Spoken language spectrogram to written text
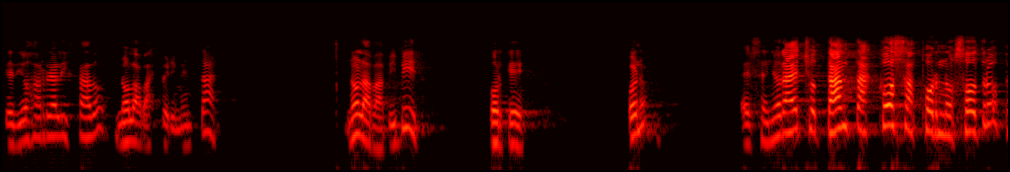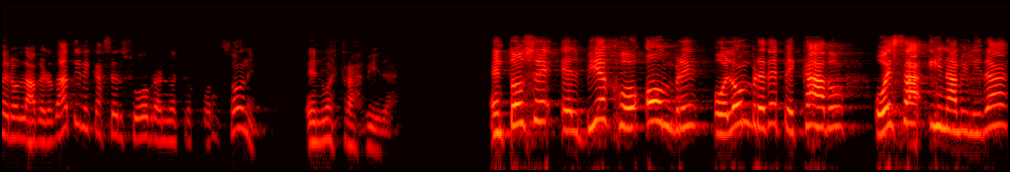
que Dios ha realizado, no la va a experimentar. no la va a vivir. Porque, bueno, el Señor ha hecho tantas cosas por nosotros, pero la verdad tiene que hacer su obra en nuestros corazones, en nuestras vidas. Entonces el viejo hombre o el hombre de pecado o esa inhabilidad,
